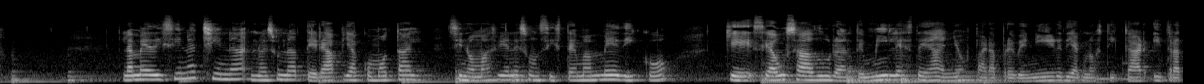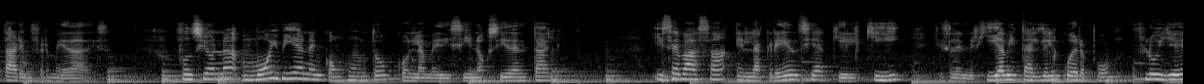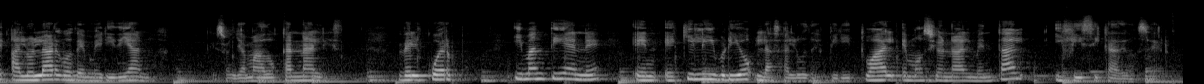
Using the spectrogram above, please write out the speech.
La medicina china no es una terapia como tal, sino más bien es un sistema médico que se ha usado durante miles de años para prevenir, diagnosticar y tratar enfermedades. Funciona muy bien en conjunto con la medicina occidental y se basa en la creencia que el ki, que es la energía vital del cuerpo, fluye a lo largo de meridianos, son llamados canales del cuerpo y mantiene en equilibrio la salud espiritual, emocional, mental y física de un ser.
